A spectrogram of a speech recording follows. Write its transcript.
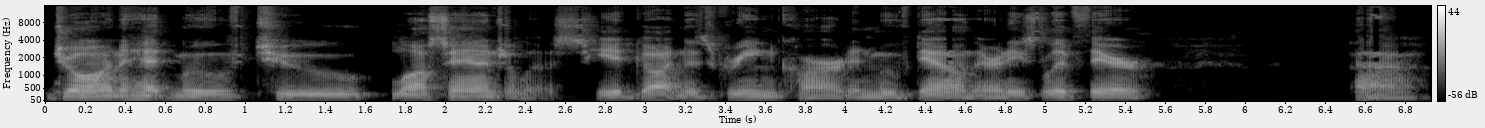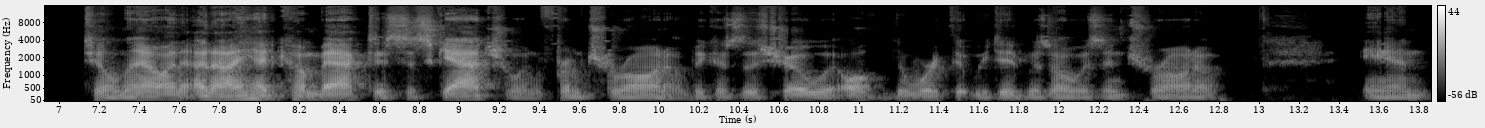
John had moved to Los Angeles. He had gotten his green card and moved down there, and he's lived there uh, till now. And, and I had come back to Saskatchewan from Toronto because the show, all the work that we did was always in Toronto. And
